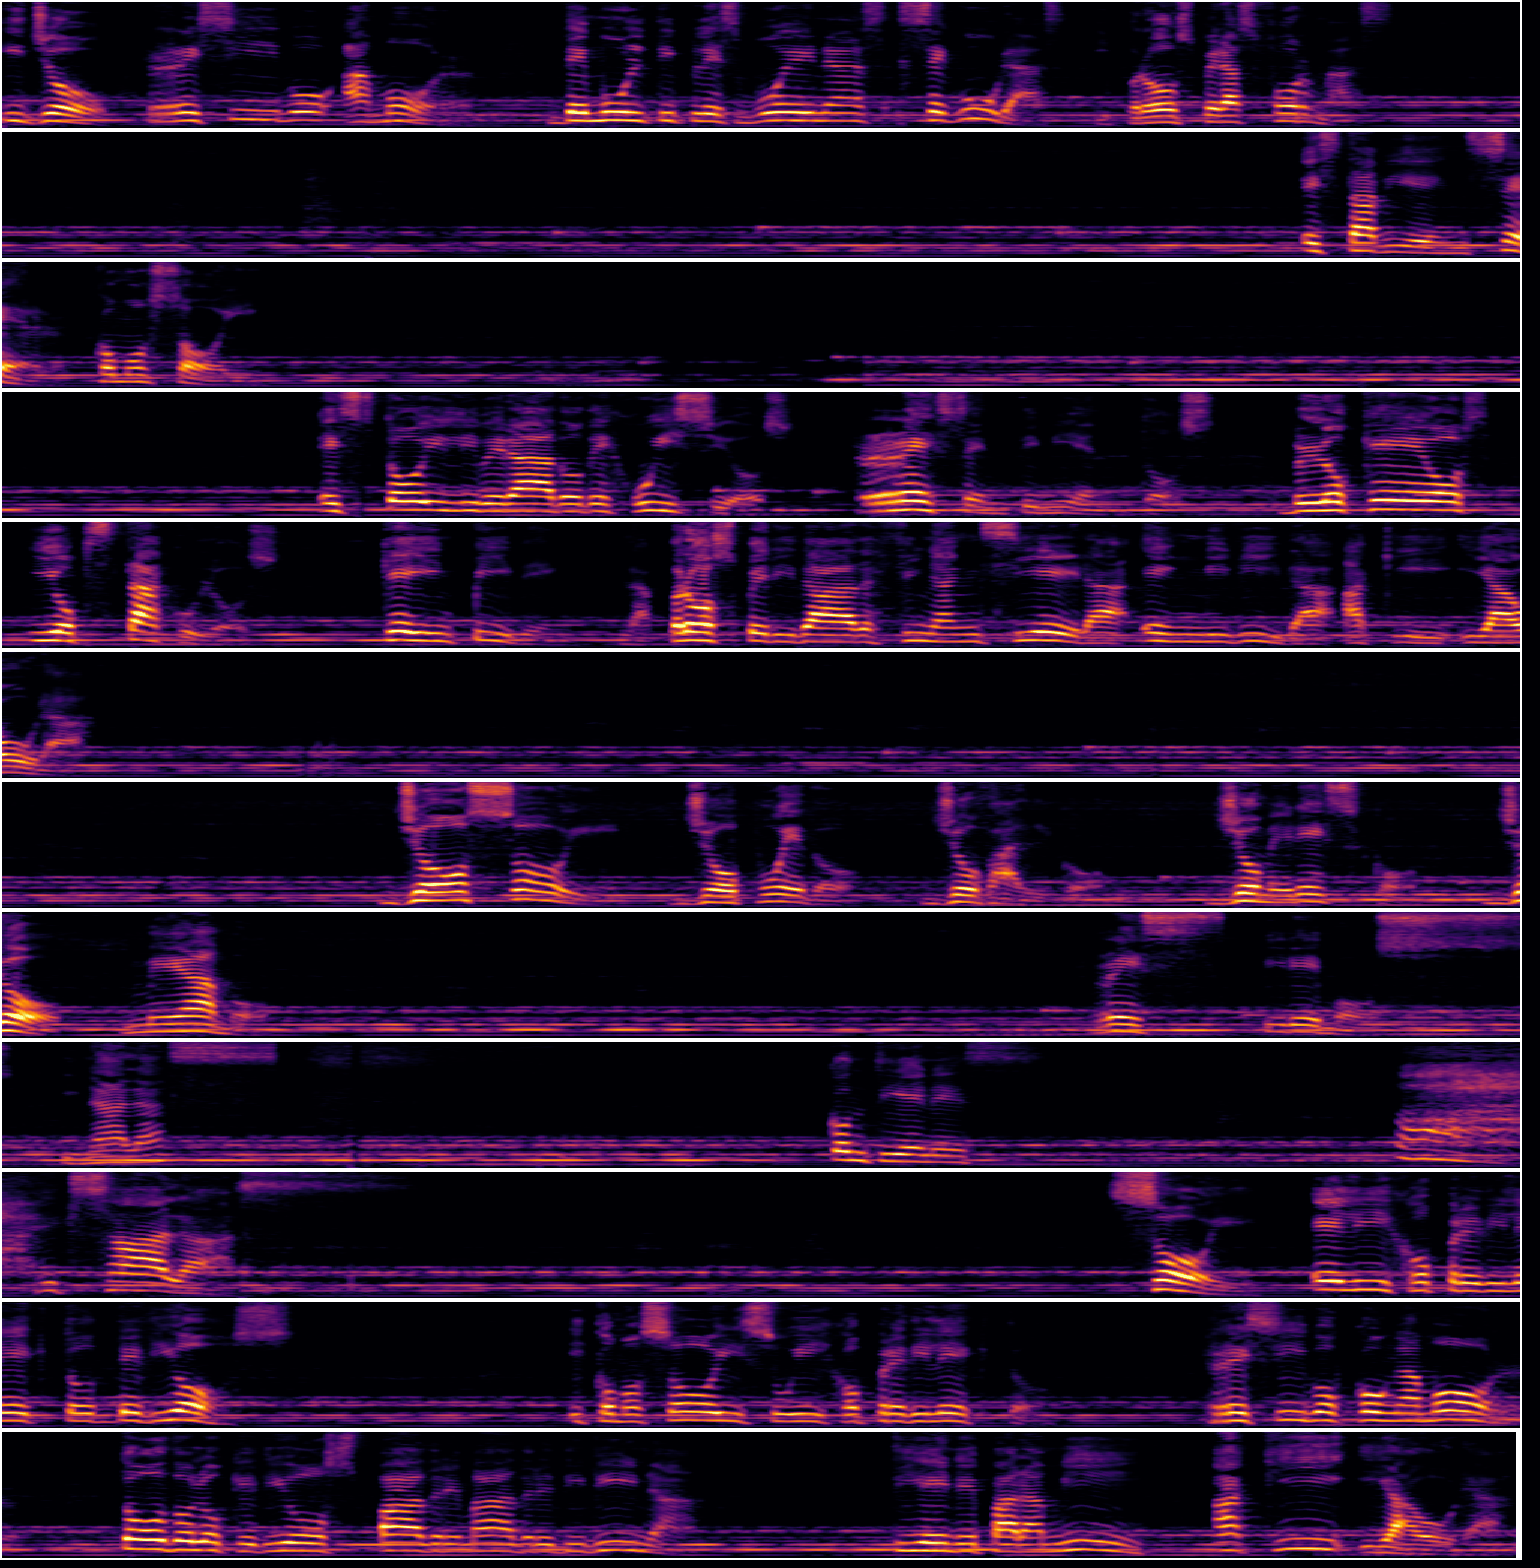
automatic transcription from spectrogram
Y yo recibo amor de múltiples buenas, seguras y prósperas formas. Está bien ser como soy. Estoy liberado de juicios, resentimientos, bloqueos y obstáculos que impiden la prosperidad financiera en mi vida aquí y ahora. Yo soy, yo puedo, yo valgo, yo merezco, yo me amo. Respiremos. Inhalas contienes. Ah, exhalas. Soy el hijo predilecto de Dios. Y como soy su hijo predilecto, recibo con amor todo lo que Dios Padre, Madre Divina tiene para mí aquí y ahora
